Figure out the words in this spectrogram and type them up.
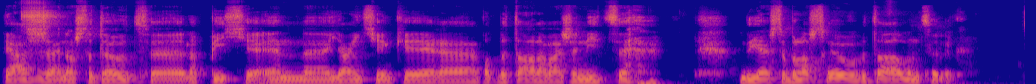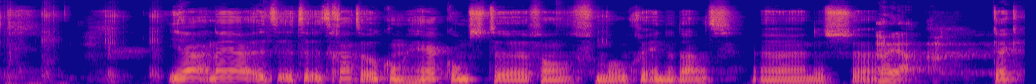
Ja, ze zijn als de dood uh, Pietje en uh, Jantje een keer wat betalen waar ze niet de juiste belasting over betalen natuurlijk. Ja, nou ja, het, het, het gaat ook om herkomst van vermogen inderdaad. dus, oh ja. Kijk,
